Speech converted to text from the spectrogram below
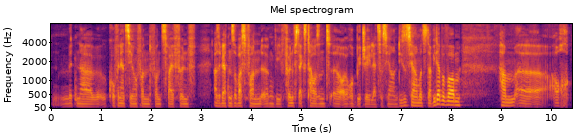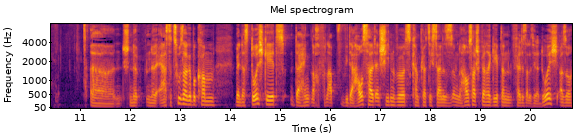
mit einer Kofinanzierung von, von 2,5. Also wir hatten sowas von irgendwie 5.000, 6.000 äh, Euro Budget letztes Jahr. Und dieses Jahr haben wir uns da wieder beworben haben äh, auch äh, eine, eine erste Zusage bekommen. Wenn das durchgeht, da hängt noch von ab, wie der Haushalt entschieden wird. Es kann plötzlich sein, dass es irgendeine Haushaltssperre gibt, dann fällt das alles wieder durch. Also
